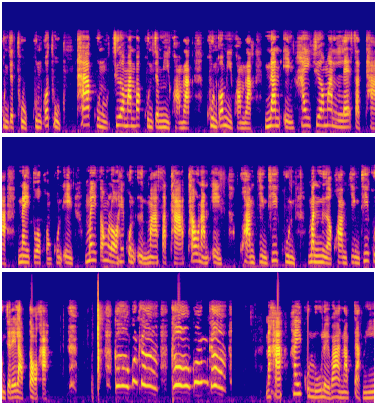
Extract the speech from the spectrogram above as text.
คุณจะถูกคุณก็ถูก ถ้าคุณเชื่อมั่นว่าคุณจะมีความรัก คุณก็มีความรัก นั่นเองให้เชื่อมั่นและศรัทธาในตัวของคุณเอง ไม่ต้องรอให้คนอื่นมาศรัทธาเท่านั้นเอง ความจริงที่คุณมันเหนือความจริงที่คุณจะได้รับต่อค่ะขอบคุณค่ะขอบคุณค่ะนะคะ ให้คุณรู้เลยว่านับจากนี้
